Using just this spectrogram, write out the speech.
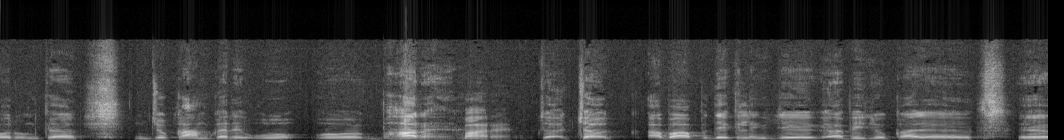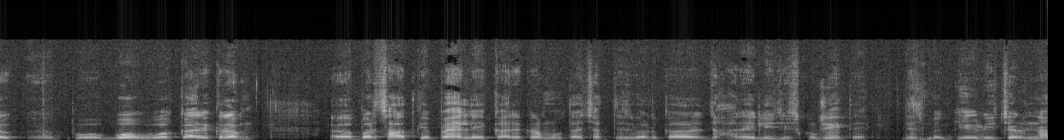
और उनका जो काम करे वो, वो भार है। भार है। च, च, अब आप देख लेंगे अभी जो कार्य वो हुआ कार्यक्रम बरसात के पहले कार्यक्रम होता है छत्तीसगढ़ का हरेली जिसको कहते हैं। जिसमें गेड़ी चढ़ना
